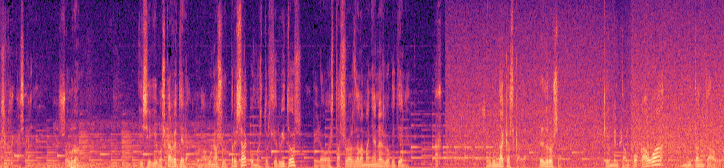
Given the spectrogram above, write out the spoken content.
es una cascada. Sobrón. Y seguimos carretera, con alguna sorpresa como estos ciervitos, pero estas horas de la mañana es lo que tiene. Segunda cascada, Pedrosa, que ni tan poca agua ni tanta agua.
